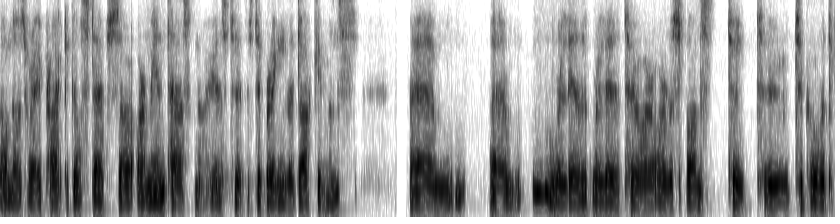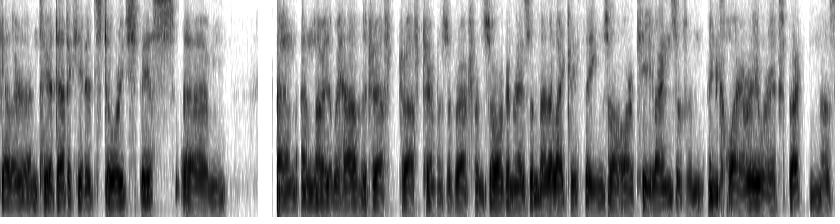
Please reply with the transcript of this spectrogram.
on those very practical steps, our, our main task now is to is to bring the documents um, related related to our, our response to to to COVID together into a dedicated storage space. Um, and, and now that we have the draft draft terms of reference organised by the likely themes or, or key lines of in, inquiry we're expecting as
